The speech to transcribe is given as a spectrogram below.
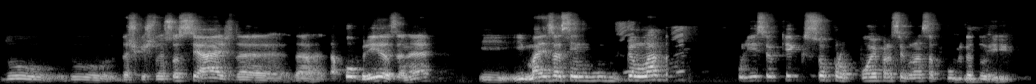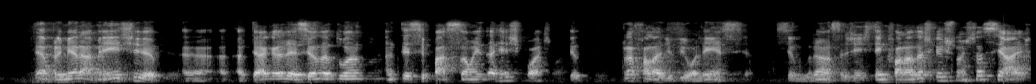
do, do, das questões sociais, da, da, da pobreza, né? E, e, mas, assim, pelo lado da polícia, o que, que o senhor propõe para a segurança pública do Rio? É, primeiramente, é, até agradecendo a tua antecipação aí da resposta, para falar de violência, segurança, a gente tem que falar das questões sociais.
